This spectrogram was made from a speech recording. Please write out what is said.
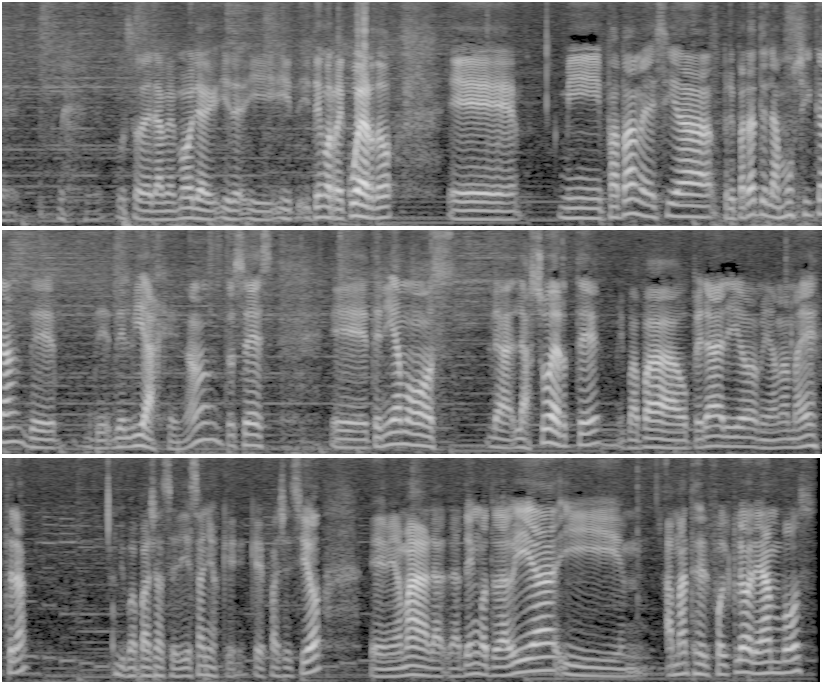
de, uso de la memoria y, tengo recuerdo. Eh, mi papá me decía, prepárate la música del viaje, ¿no? Entonces eh, teníamos la, suerte, mi papá operario, mi mamá maestra, mi papá ya hace 10 años que, falleció, eh, mi mamá la, tengo todavía y mm, amantes del folclore ambos,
